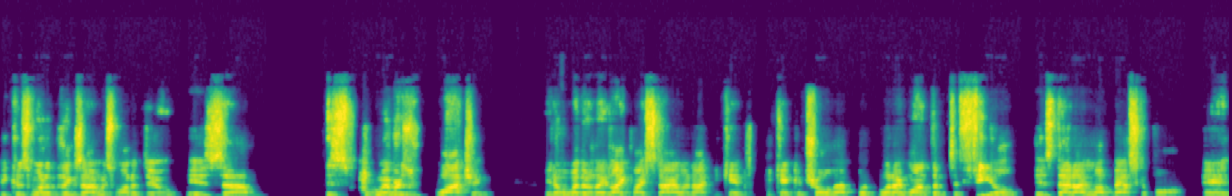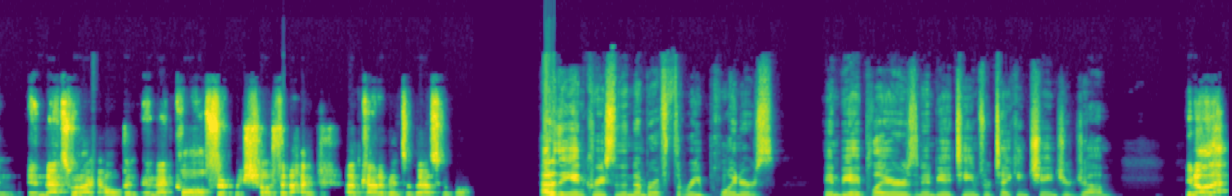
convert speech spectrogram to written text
because one of the things I always want to do is, um, is whoever's watching, you know, whether they like my style or not, you can't, you can't control that. But what I want them to feel is that I love basketball and and that's what I hope. And, and that call certainly shows that I I'm kind of into basketball. How did the increase in the number of three pointers NBA players and NBA teams were taking change your job? You know that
